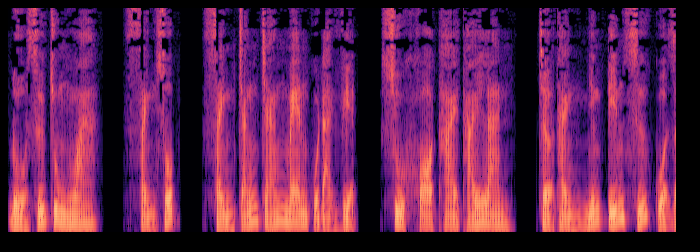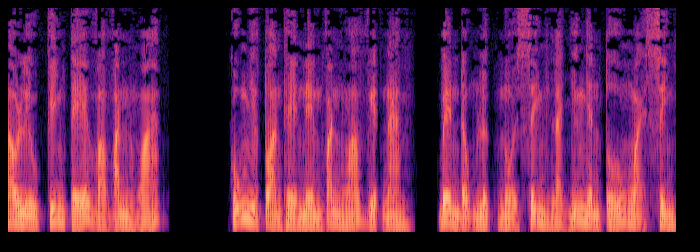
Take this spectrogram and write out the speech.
Đồ sứ Trung Hoa, sành xốp, sành trắng tráng men của Đại Việt, su kho thai Thái Lan, trở thành những tín sứ của giao lưu kinh tế và văn hóa. Cũng như toàn thể nền văn hóa Việt Nam, bên động lực nội sinh là những nhân tố ngoại sinh,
